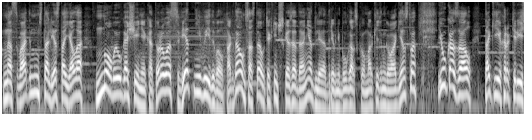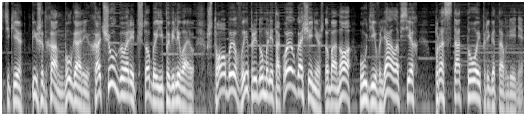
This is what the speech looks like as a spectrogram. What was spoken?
на свадебном столе стояло новое угощение, которого свет не выдавал. Тогда он составил техническое задание для древнебулгарского маркетингового агентства и указал такие характеристики, пишет хан Булгарии. «Хочу, — говорит, — чтобы и повелеваю, чтобы вы придумали такое угощение, чтобы оно удивляло всех, простотой приготовления,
